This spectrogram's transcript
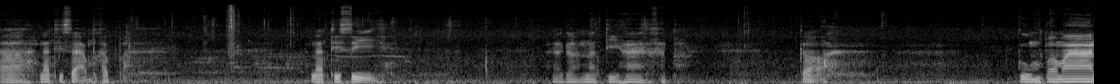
อ่านัดที่สามครับ นัดที่สี่แล้วก็นัดที่ห้าครับ ก็กลุ่มประมาณ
